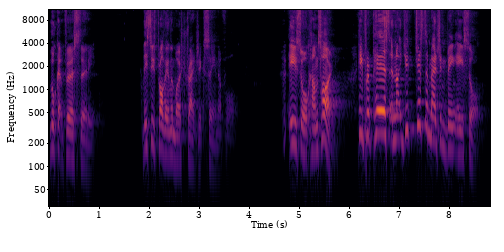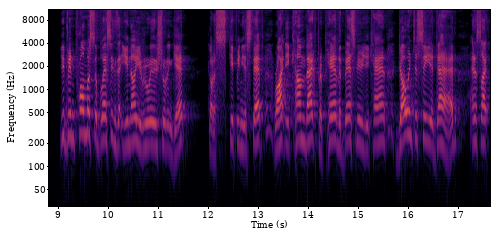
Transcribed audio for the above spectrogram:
Look at verse 30. This is probably the most tragic scene of all. Esau comes home. He prepares a night. You just imagine being Esau. You've been promised the blessings that you know you really shouldn't get. Got to skip in your step, right? You come back, prepare the best meal you can, go in to see your dad, and it's like,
